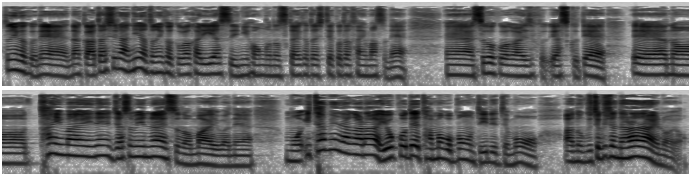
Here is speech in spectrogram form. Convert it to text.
とにかくね、なんか私らにはとにかく分かりやすい日本語の使い方してくださいますね。えー、すごく分かりやすくて、えー、あの、タイ米ね、ジャスミンライスの前はね、もう炒めながら横で卵ボンって入れても、あの、ぐちゃぐちゃならないのよ。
